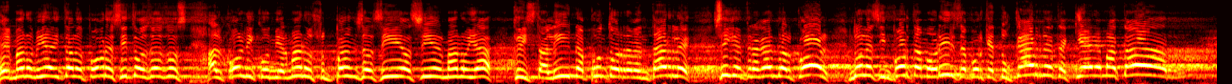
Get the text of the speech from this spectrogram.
Hermano, mira ahí están los pobrecitos esos alcohólicos, mi hermano, su panza así, así, hermano, ya cristalina, a punto de reventarle. Siguen tragando alcohol. No les importa morirse porque tu carne te quiere matar.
